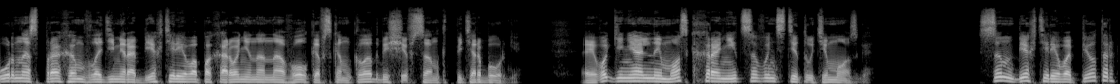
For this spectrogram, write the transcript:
Урна с прахом Владимира Бехтерева похоронена на Волковском кладбище в Санкт-Петербурге. А его гениальный мозг хранится в Институте мозга. Сын Бехтерева Петр,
